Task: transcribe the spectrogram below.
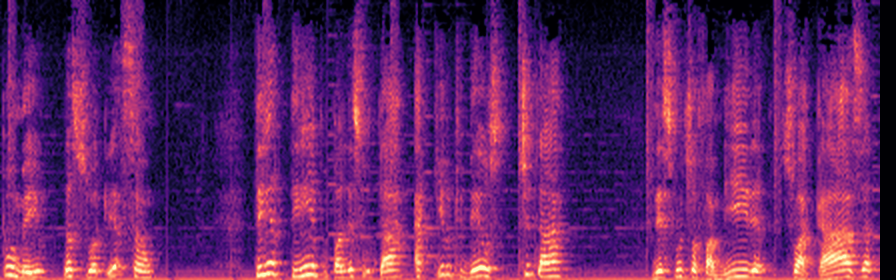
por meio da sua criação. Tenha tempo para desfrutar aquilo que Deus te dá. Desfrute sua família, sua casa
